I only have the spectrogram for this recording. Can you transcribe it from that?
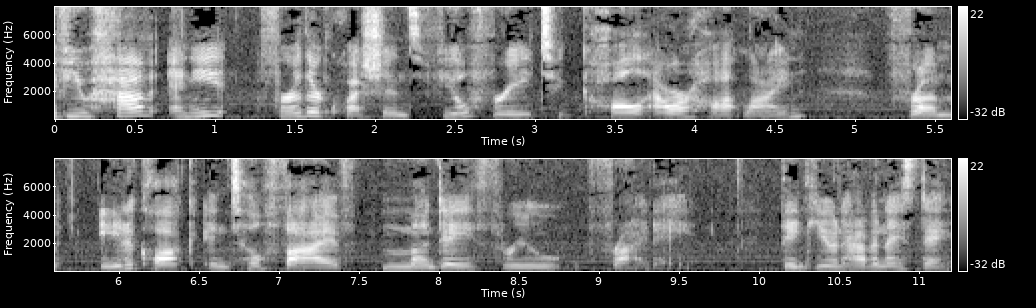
If you have any further questions, feel free to call our hotline from 8 o'clock until 5, Monday through Friday. Thank you and have a nice day.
